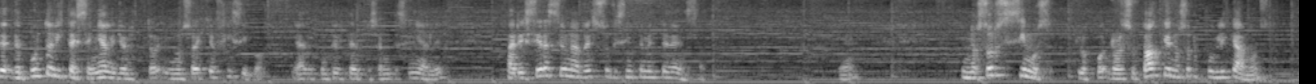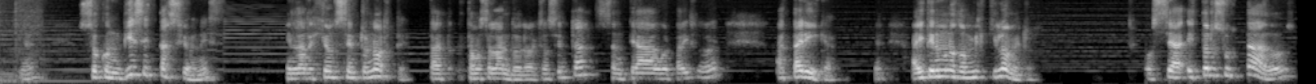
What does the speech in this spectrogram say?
desde el punto de vista de señales, yo no, soy geofísico, ¿ya? desde el punto de vista del procesamiento de señales, pareciera ser una red suficientemente densa. Nosotros hicimos los, resultados que nosotros publicamos son con 10 estaciones en la región centro-norte. Estamos hablando de la región central, Santiago, el país, hasta Arica. Ahí tenemos unos 2.000 kilómetros. O sea, estos resultados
